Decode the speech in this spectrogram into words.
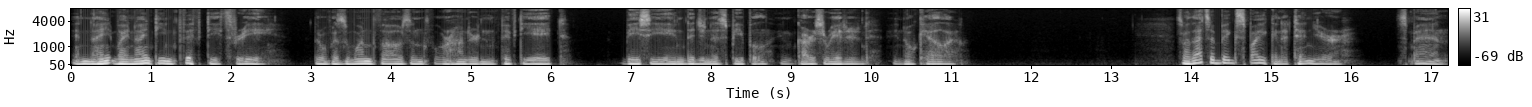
In by 1953, there was 1,458 BC indigenous people incarcerated in Oakalla. So that's a big spike in a 10 year span.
